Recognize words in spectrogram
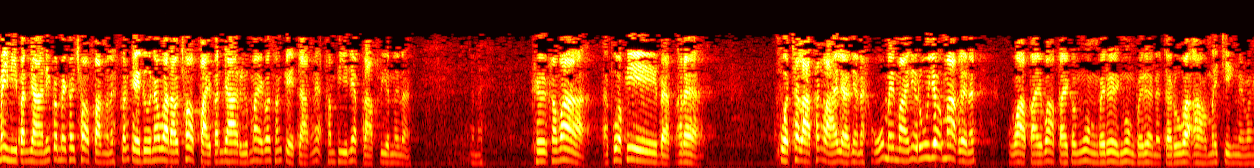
ไม่มีปัญญานี่ก็ไม่ค่อยชอบฟังนะสังเกตดูนะว่าเราชอบฝ่ายปัญญาหรือไม่ก็สังเกตจากเนี่ยคำพีเนี่ยปราบเรียนเลยนะนะคือคำว่าพวกที่แบบอะไรขวดฉลาดทั้งหลายเลยเนี่ยนะโอ้ใหม่ๆนี่รู้เยอะมากเลยนะว่าไปว่าไปก็ง่วงไปเรื่อยง่วงไปเรื่อยนะจะรู้ว่าอ้าวไม่จริงเลยมั้ง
